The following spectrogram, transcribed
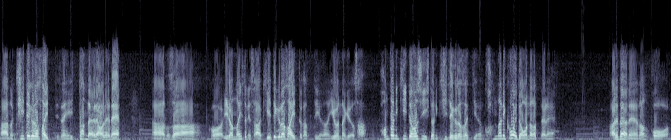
あの、聞いてくださいってね、言ったんだよね、俺ね。あのさ、こう、いろんな人にさ、聞いてくださいとかっていうのは言うんだけどさ、本当に聞いてほしい人に聞いてくださいっていうのはこんなに怖いとは思わなかったよね。あれだよね、なんかこ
